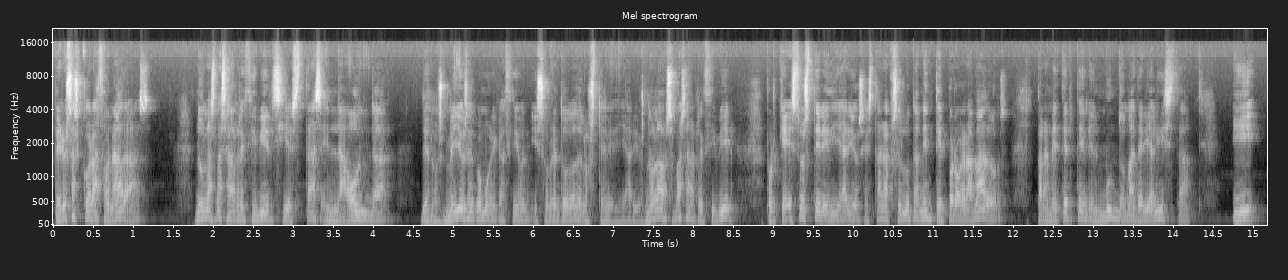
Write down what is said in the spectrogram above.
Pero esas corazonadas no las vas a recibir si estás en la onda de los medios de comunicación y sobre todo de los telediarios. No las vas a recibir porque esos telediarios están absolutamente programados para meterte en el mundo materialista y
